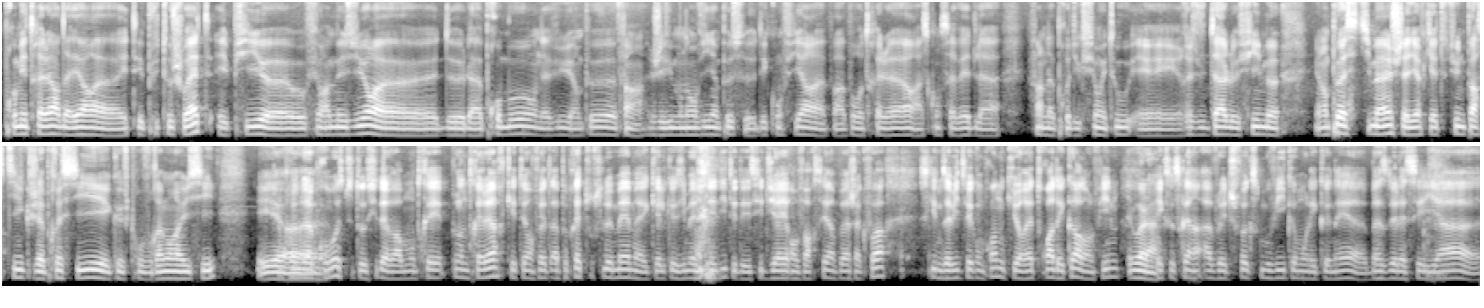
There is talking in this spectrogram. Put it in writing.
Premier trailer d'ailleurs euh, était plutôt chouette. Et puis euh, au fur et à mesure euh, de la promo on a vu un peu enfin j'ai vu mon envie un peu se déconfier par rapport au trailer à ce qu'on savait de la fin de la production et tout. Et résultat le film est un peu à cette image c'est à dire qu'il y a toute une partie que j'apprécie et que je trouve vraiment réussie et Le problème de la euh, promo, c'était aussi d'avoir montré plein de trailers qui étaient en fait à peu près tous le même, avec quelques images inédites et des CGI renforcés un peu à chaque fois, ce qui nous a vite fait comprendre qu'il y aurait trois décors dans le film et voilà et que ce serait un average Fox movie comme on les connaît, euh, base de la CIA, euh,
